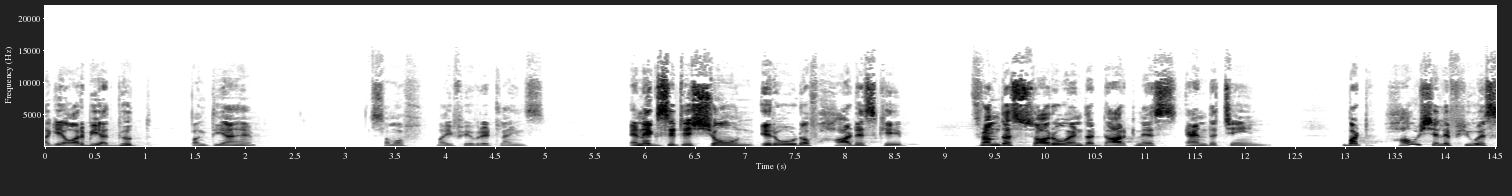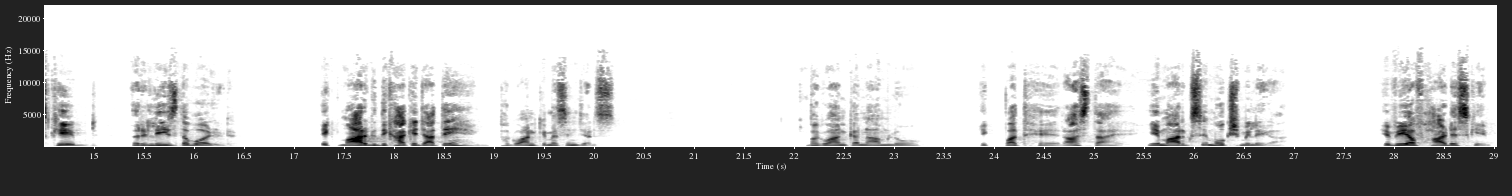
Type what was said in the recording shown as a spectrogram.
आगे और भी अद्भुत पंक्तियाँ हैं। Some of my favourite lines An exit is shown, a road of hard escape from the sorrow and the darkness and the chain. But how shall a few escaped release the world? एक मार्ग दिखा के जाते हैं भगवान के मैसेंजर्स भगवान का नाम लो एक पथ है रास्ता है ये मार्ग से मोक्ष मिलेगा a way of hard escape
